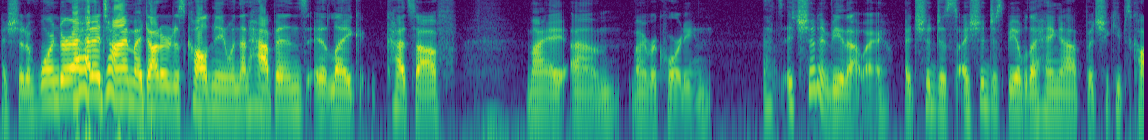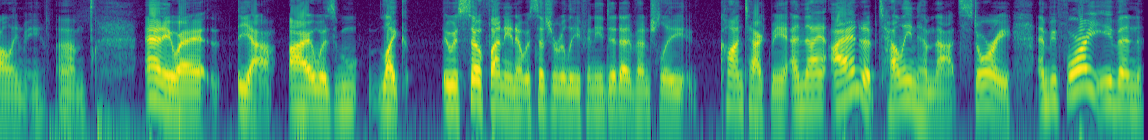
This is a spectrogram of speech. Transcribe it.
I should have warned her ahead of time. My daughter just called me, and when that happens, it like cuts off my um my recording. That's, it shouldn't be that way. It should just I should just be able to hang up, but she keeps calling me. Um, anyway, yeah, I was like, it was so funny, and it was such a relief. And he did eventually contact me, and I, I ended up telling him that story. And before I even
